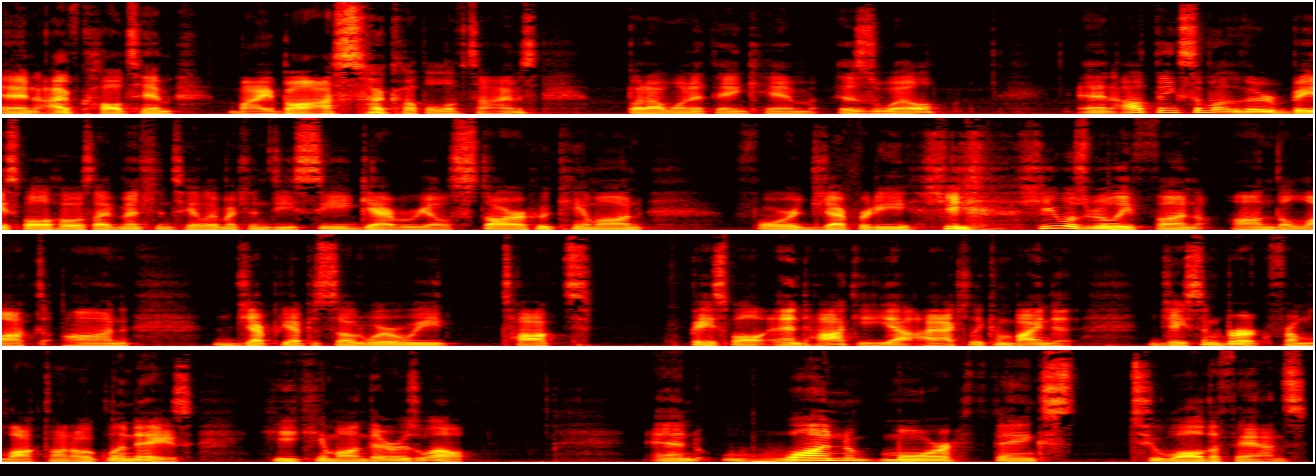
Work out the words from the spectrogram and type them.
and I've called him my boss a couple of times, but I want to thank him as well. And I'll thank some other baseball hosts. I've mentioned Taylor mentioned DC, Gabrielle Starr, who came on for Jeopardy. She she was really fun on the Locked On Jeopardy episode where we talked baseball and hockey. Yeah, I actually combined it. Jason Burke from Locked On Oakland A's. He came on there as well. And one more thanks to all the fans.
